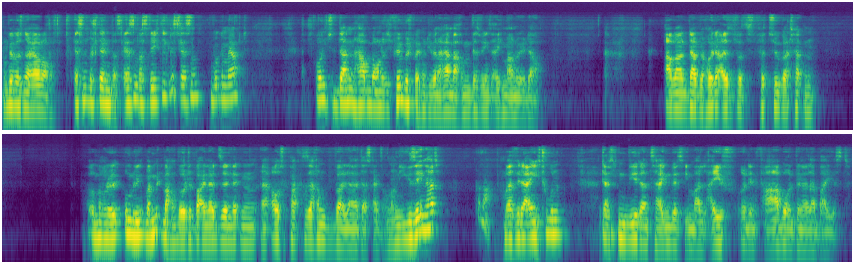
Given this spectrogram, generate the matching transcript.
Und wir müssen nachher noch Essen bestellen, was Essen, was wichtig ist, Essen, wohlgemerkt. Und dann haben wir auch noch die Filmbesprechung, die wir nachher machen. Deswegen ist eigentlich Manuel da. Aber da wir heute alles was verzögert hatten und Manuel unbedingt mal mitmachen wollte bei einer dieser netten äh, Auspacksachen, weil er das einfach noch nie gesehen hat, Genau. was wir da eigentlich tun, dachten wir, dann zeigen wir es ihm mal live und in Farbe und wenn er dabei ist.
